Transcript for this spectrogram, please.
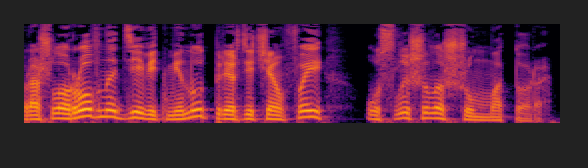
Прошло ровно девять минут, прежде чем Фэй услышала шум мотора.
